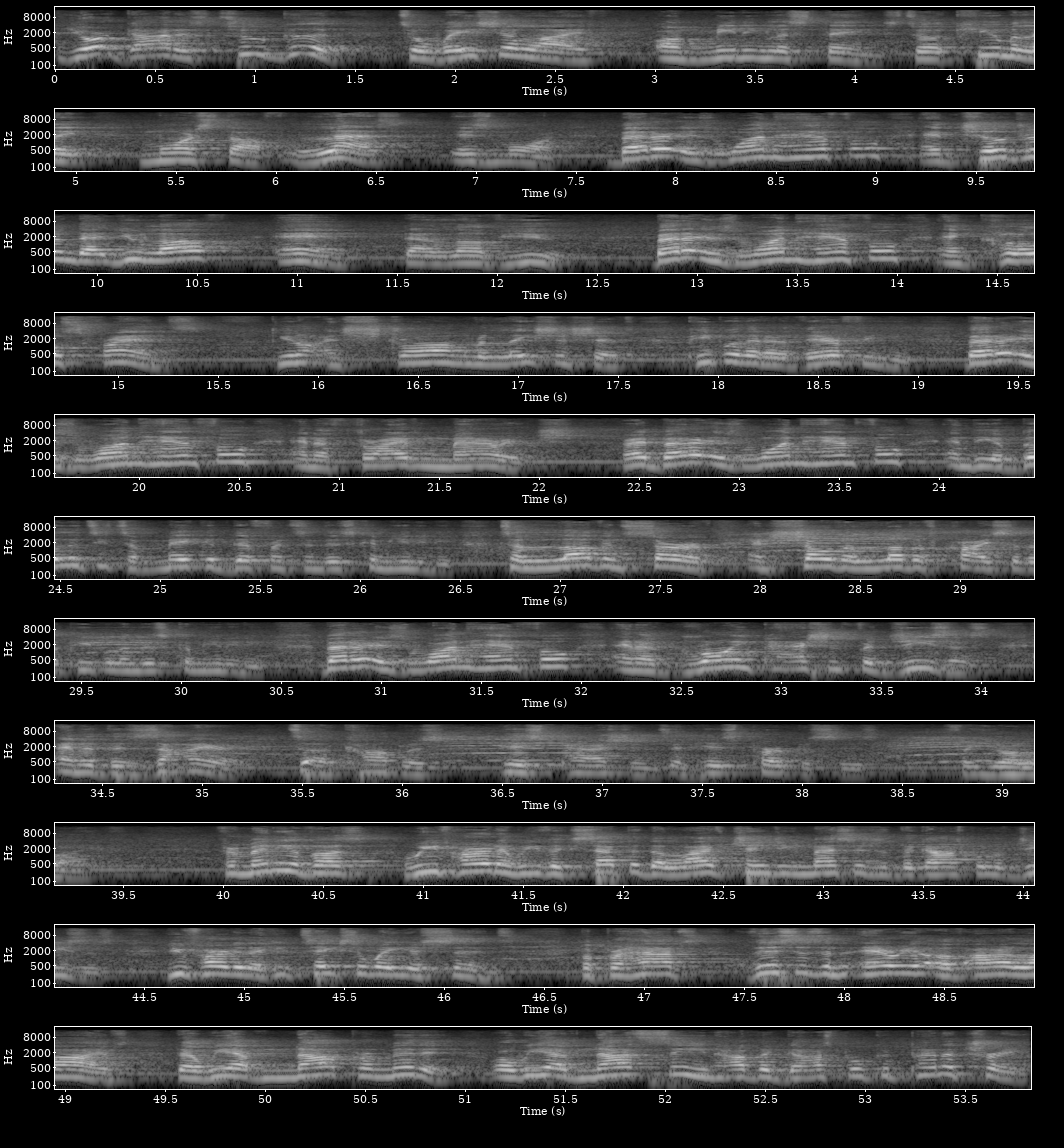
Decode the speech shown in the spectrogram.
Your God is too good to waste your life on meaningless things, to accumulate more stuff. Less is more. Better is one handful and children that you love and that love you. Better is one handful and close friends, you know, and strong relationships, people that are there for you. Better is one handful and a thriving marriage. Right? Better is one handful and the ability to make a difference in this community, to love and serve and show the love of Christ to the people in this community. Better is one handful and a growing passion for Jesus and a desire to accomplish his passions and his purposes for your life. For many of us, we've heard and we've accepted the life changing message of the gospel of Jesus. You've heard it that he takes away your sins. But perhaps this is an area of our lives that we have not permitted or we have not seen how the gospel could penetrate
